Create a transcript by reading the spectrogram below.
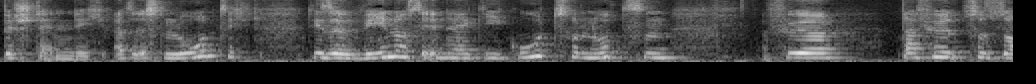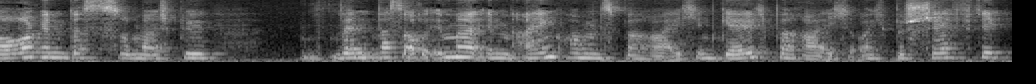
beständig. Also es lohnt sich, diese Venus-Energie gut zu nutzen, für, dafür zu sorgen, dass zum Beispiel wenn, was auch immer im Einkommensbereich, im Geldbereich euch beschäftigt,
